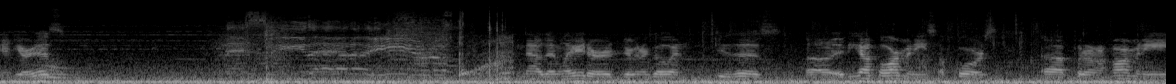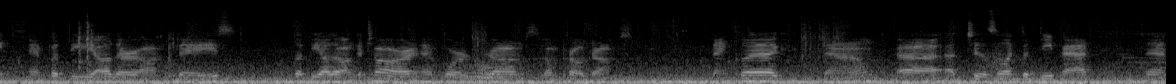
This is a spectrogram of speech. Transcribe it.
and here it is. Later, you're gonna go and do this. Uh, if you have harmonies, of course, uh, put on a harmony and put the other on bass, put the other on guitar, and for drums, on pro drums. Then click down uh, to select the D-pad, then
